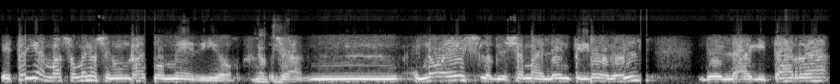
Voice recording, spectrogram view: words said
estaría más o menos en un rango medio. O sea, mm, no es lo que se llama el entry level de la guitarra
